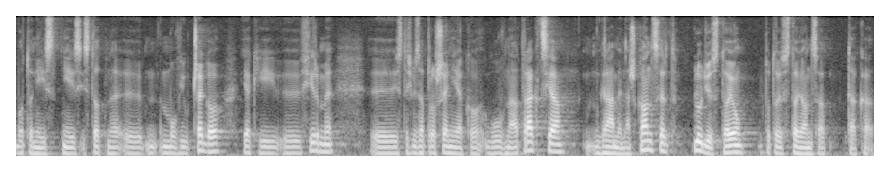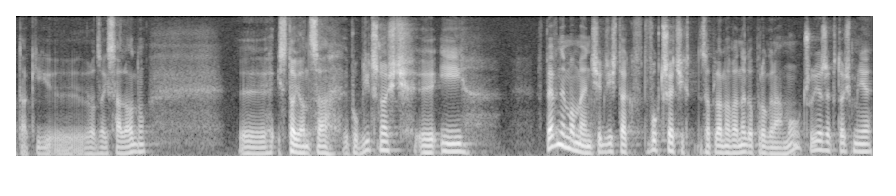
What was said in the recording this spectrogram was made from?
bo to nie jest, nie jest istotne, mówił czego, jakiej firmy. Jesteśmy zaproszeni jako główna atrakcja, gramy nasz koncert. Ludzie stoją, bo to jest stojąca taka, taki rodzaj salonu i stojąca publiczność i w pewnym momencie, gdzieś tak w dwóch trzecich zaplanowanego programu, czuję, że ktoś mnie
